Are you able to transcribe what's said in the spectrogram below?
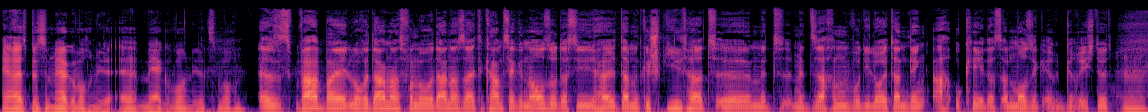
Ja, ist ein bisschen mehr geworden, die, äh, mehr geworden die letzten Wochen. Also es war bei Loredanas, von Loredanas Seite kam es ja genauso, dass sie halt damit gespielt hat, äh, mit, mit Sachen, wo die Leute dann denken, ach okay, das ist an Mosik gerichtet. Mhm.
